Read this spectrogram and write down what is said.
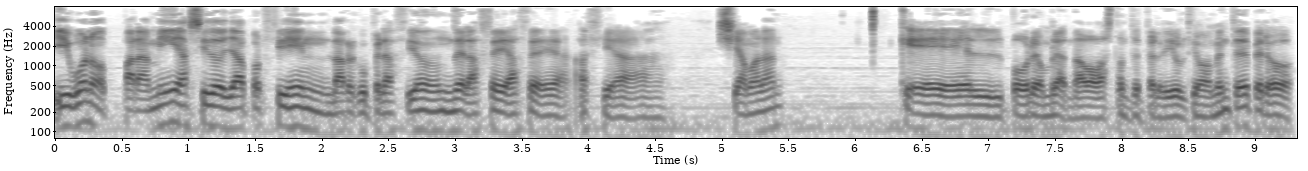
Y bueno, para mí ha sido ya por fin la recuperación de la fe hacia, hacia Shyamalan, que el pobre hombre andaba bastante perdido últimamente, pero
